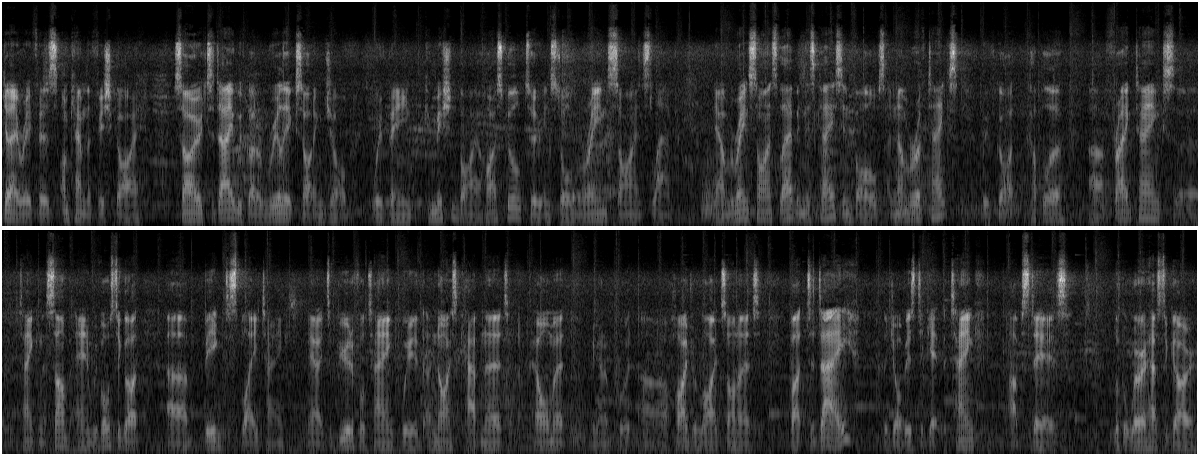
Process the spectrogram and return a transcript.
G'day reefers, I'm Cam the Fish Guy. So today we've got a really exciting job. We've been commissioned by a high school to install a marine science lab. Now, a marine science lab in this case involves a number of tanks. We've got a couple of uh, frag tanks, a tank and a sump, and we've also got a big display tank. Now, it's a beautiful tank with a nice cabinet and a helmet. We're going to put uh, Hydra lights on it. But today, the job is to get the tank upstairs. Look at where it has to go.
